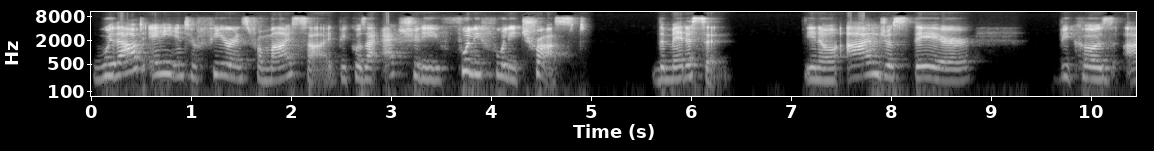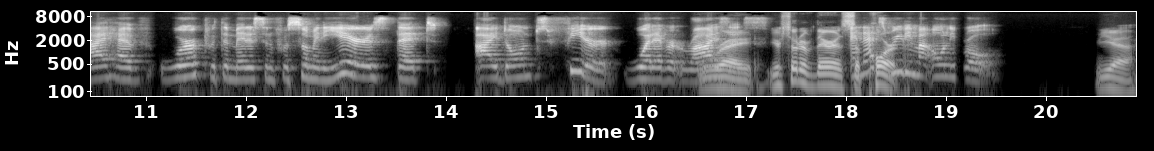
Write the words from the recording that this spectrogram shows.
without any interference from my side because i actually fully fully trust the medicine you know, I'm just there because I have worked with the medicine for so many years that I don't fear whatever arises. Right. You're sort of there as support. And that's really my only role. Yeah.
